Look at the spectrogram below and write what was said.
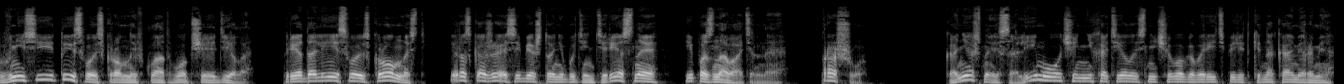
Внеси и ты свой скромный вклад в общее дело. Преодолей свою скромность и расскажи о себе что-нибудь интересное и познавательное. Прошу». Конечно, и Салиму очень не хотелось ничего говорить перед кинокамерами,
